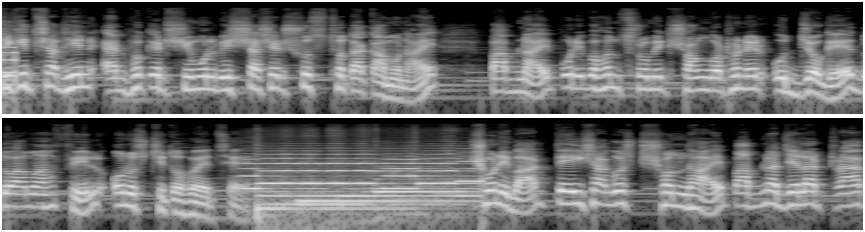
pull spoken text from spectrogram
চিকিৎসাধীন অ্যাডভোকেট শিমুল বিশ্বাসের সুস্থতা কামনায় পাবনায় পরিবহন শ্রমিক সংগঠনের উদ্যোগে দোয়া মাহফিল অনুষ্ঠিত হয়েছে। শনিবার তেইশ আগস্ট সন্ধ্যায় পাবনা জেলা ট্রাক,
